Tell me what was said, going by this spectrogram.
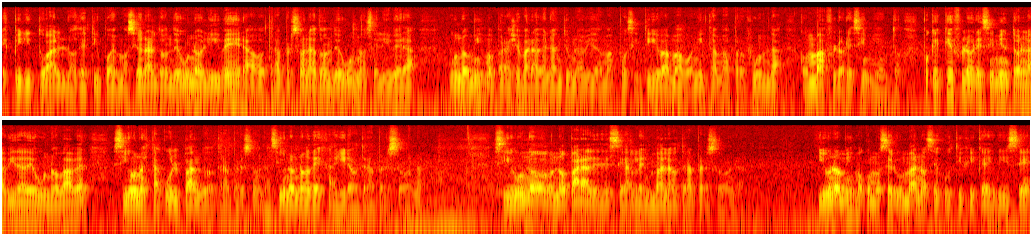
espiritual, los de tipo emocional, donde uno libera a otra persona, donde uno se libera uno mismo para llevar adelante una vida más positiva, más bonita, más profunda, con más florecimiento. Porque qué florecimiento en la vida de uno va a haber si uno está culpando a otra persona, si uno no deja ir a otra persona, si uno no para de desearle el mal a otra persona. Y uno mismo como ser humano se justifica y dice,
